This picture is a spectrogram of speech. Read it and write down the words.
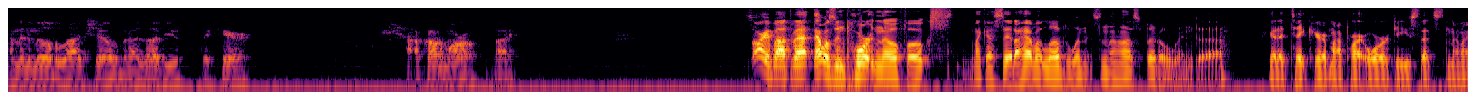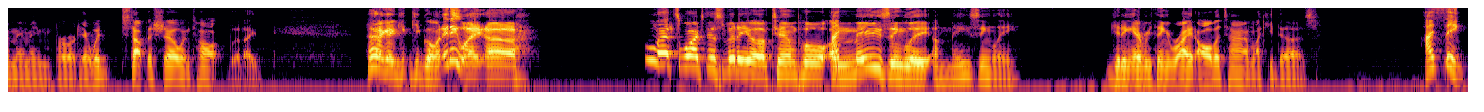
I'm in the middle of a live show, but I love you. Take care. I'll call tomorrow. Bye. Sorry about that. That was important though, folks. Like I said, I have a loved one that's in the hospital, and uh, I got to take care of my priorities. That's my, main priority. I would stop the show and talk, but I I gotta keep going. Anyway, uh, let's watch this video of Tim Pool amazingly, amazingly getting everything right all the time, like he does. I think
